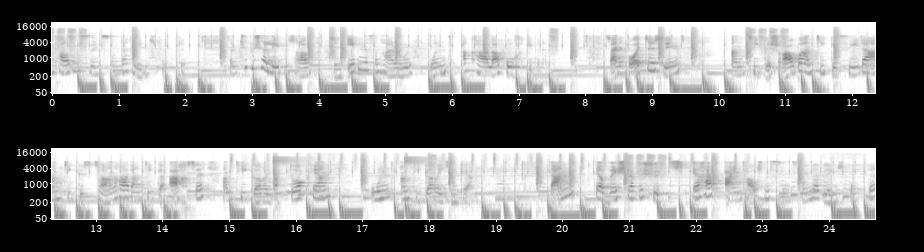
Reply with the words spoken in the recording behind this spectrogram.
1500 Lebenspunkte. Sein typischer Lebensraum sind Ebene von Hyrule und Akala Hochebene. Seine Beute sind antike Schraube, antike Feder, antikes Zahnrad, antike Achse, antiker Redaktorkern und antiker Riesenkern. Dann der Wächtergeschütz. Er hat 1500 Lebenspunkte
